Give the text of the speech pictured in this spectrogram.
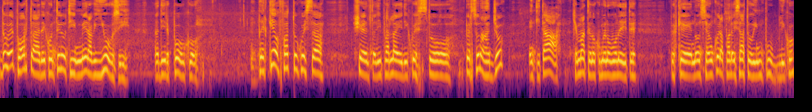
dove porta dei contenuti meravigliosi, a dir poco. Perché ho fatto questa scelta di parlare di questo personaggio, entità, chiamatelo come lo volete, perché non si è ancora palesato in pubblico,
